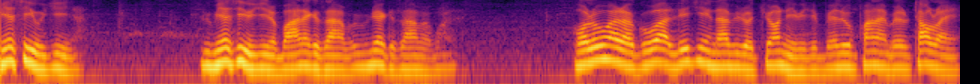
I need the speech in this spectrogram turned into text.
မျက်စိကိုကြည့်နေတာလူမျက်စိကိုကြည့်တော့ဘာနဲ့ကစားဘူးလူနဲ့ကစားမှာပါလေဘောလုံးကတော့ကိုကလေ့ကျင့်ထားပြီးတော့ကျွမ်းနေပြီလေဘယ်လိုဖမ်းလိုက်ဘယ်လိုထောက်လိုက်ရင်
